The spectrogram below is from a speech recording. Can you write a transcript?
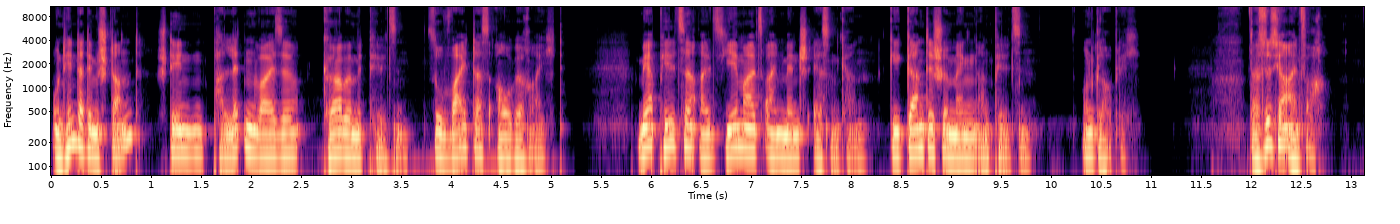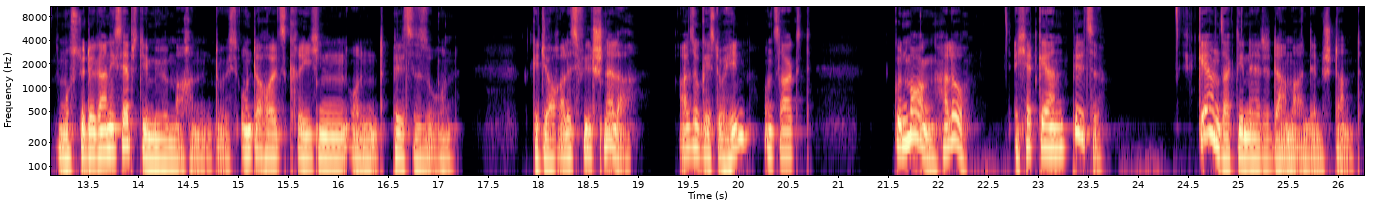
Und hinter dem Stand stehen palettenweise Körbe mit Pilzen, soweit das Auge reicht. Mehr Pilze als jemals ein Mensch essen kann. Gigantische Mengen an Pilzen. Unglaublich. Das ist ja einfach. Musst du dir gar nicht selbst die Mühe machen, durchs Unterholz kriechen und Pilze suchen. Geht ja auch alles viel schneller. Also gehst du hin und sagst, Guten Morgen, hallo, ich hätte gern Pilze. Gern, sagt die nette Dame an dem Stand.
